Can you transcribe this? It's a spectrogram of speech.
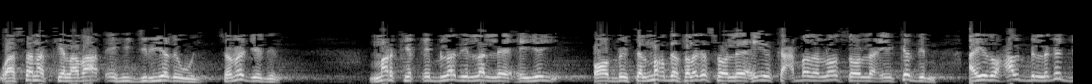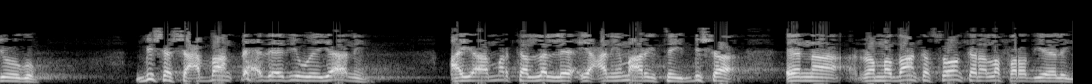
waa sannadkii labaad ee hijiriyada wey soo markii qibladii la leexiyey oo baytalmaqdes laga soo leexiyey kacbada loo soo leexiyey kadib ayadoo hal bil laga joogo bisha shacbaan dhexdeedii weeyaane ayaa marka la yani maaragtay bisha ramadaanka soonkana la farad yeelay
